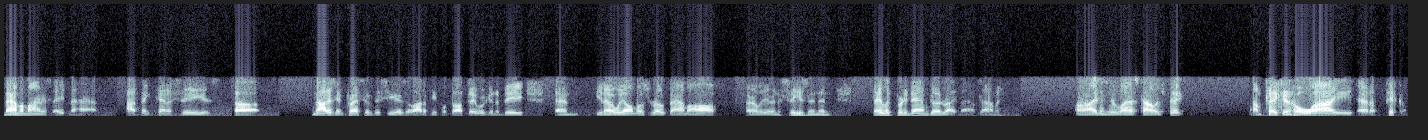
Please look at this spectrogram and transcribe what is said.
Bama minus eight and a half. I think Tennessee is uh, not as impressive this year as a lot of people thought they were going to be, and you know we almost wrote Bama off earlier in the season, and they look pretty damn good right now, Tommy. All right, and your last college pick? I'm taking Hawaii at a pick 'em.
